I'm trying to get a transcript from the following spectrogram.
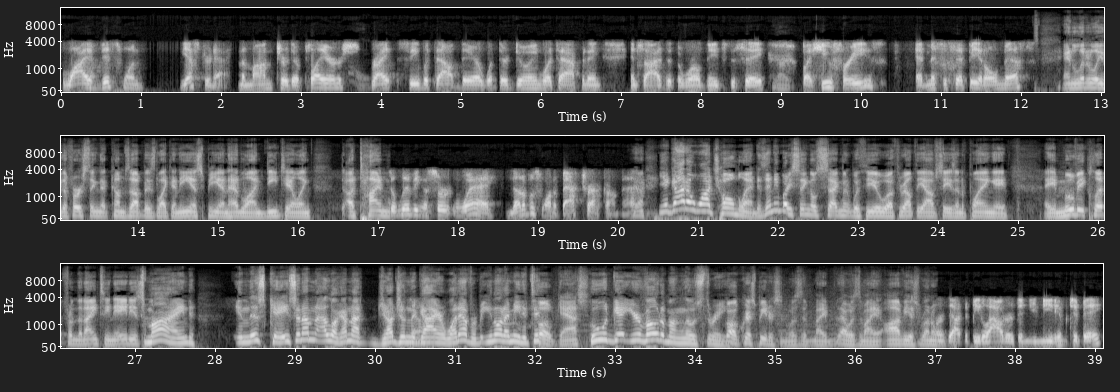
Why this one yesterday? To monitor their players, right? See what's out there, what they're doing, what's happening inside that the world needs to see. Right. But Hugh Freeze at Mississippi at Ole Miss, And literally, the first thing that comes up is like an ESPN headline detailing a time. still living a certain way. None of us want to backtrack on that. Yeah. You got to watch Homeland. Is anybody single segment with you uh, throughout the offseason of playing a a movie clip from the 1980s? Mind in this case, and I'm not. Look, I'm not judging the guy or whatever, but you know what I mean. It's Vote gas. Who would get your vote among those three? Well, Chris Petersen was the, my that was my obvious runaway. turns out to be louder than you need him to be,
